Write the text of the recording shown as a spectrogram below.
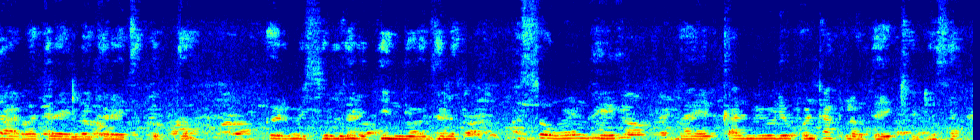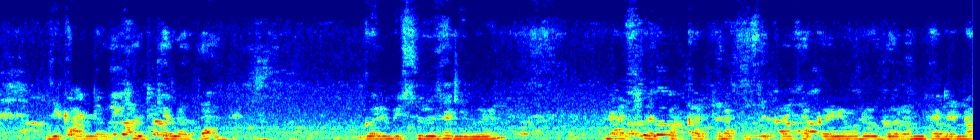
डाळ भात राहिले करायचं फक्त. गरमी सुरू झाली तीन दिवस झालं. असं होऊन हे बाहेर काल मी व्हिडिओ पण टाकला होता एक छोटासा म्हणजे काढला होता शूट केला होता. गरमी सुरू झाली म्हणून. डाळ स्वयंपाक करताना कसं सकाळी सकाळी एवढं गरम झालं ना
